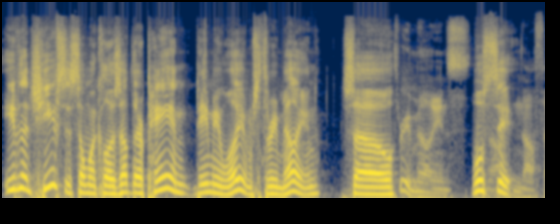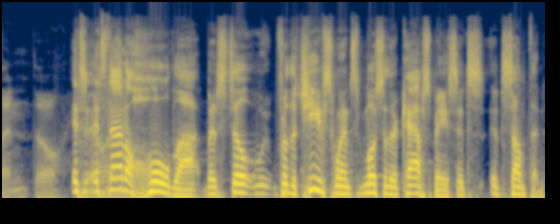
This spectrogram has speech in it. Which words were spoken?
even the Chiefs is somewhat close up. They're paying Damien Williams three million. So Three millions. We'll no- see. Nothing though. it's You know, it's not a whole lot, but it's still for the Chiefs when it's most of their cap space. It's it's something.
